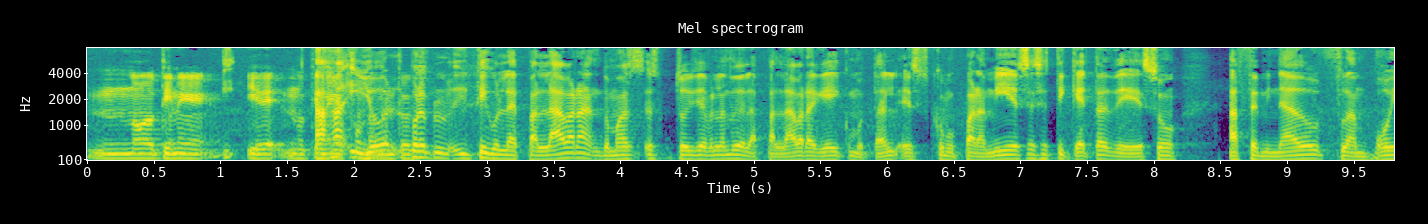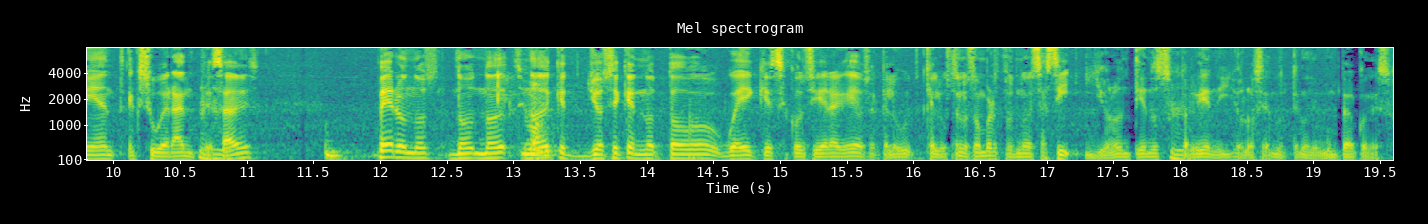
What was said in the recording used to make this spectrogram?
No tiene, ide- no tiene Ajá, y yo, por ejemplo, te digo, la palabra, nomás estoy hablando de la palabra gay como tal, es como para mí es esa etiqueta de eso afeminado, flamboyant, exuberante, ¿sabes? Pero no, no, no, no de que yo sé que no todo güey que se considera gay, o sea, que le, que le gustan los hombres, pues no es así. Y yo lo entiendo súper bien y yo lo sé, no tengo ningún pedo con eso.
